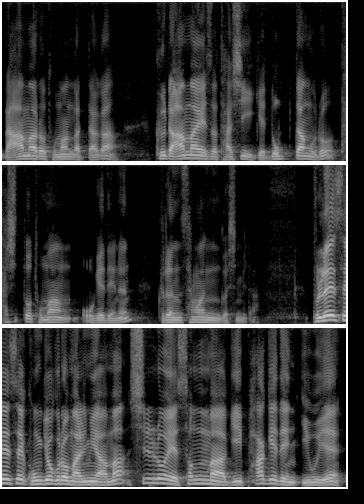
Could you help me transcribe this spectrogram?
라마로 도망갔다가 그 라마에서 다시 이게 높당으로 다시 또 도망오게 되는 그런 상황인 것입니다. 블레셋의 공격으로 말미암아 실로의 성막이 파괴된 이후에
